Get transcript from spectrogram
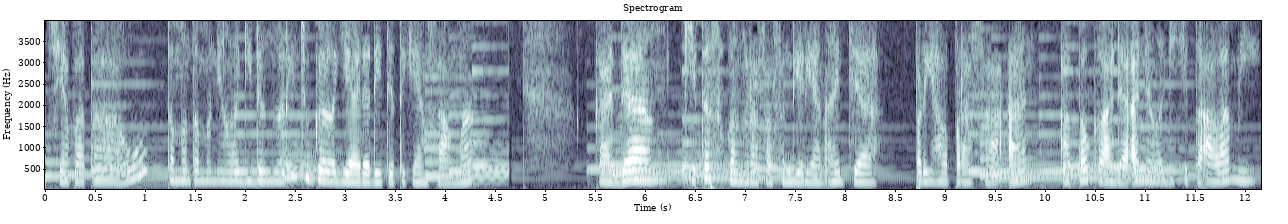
Siapa tahu teman-teman yang lagi dengerin juga lagi ada di titik yang sama. Kadang kita suka ngerasa sendirian aja, perihal perasaan atau keadaan yang lagi kita alami.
